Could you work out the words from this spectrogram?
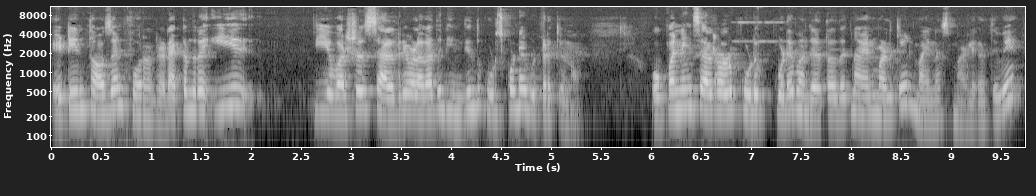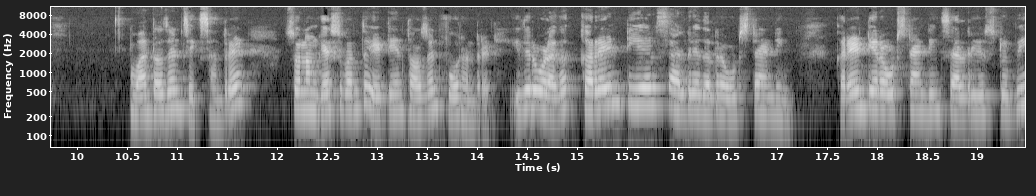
ಏಯ್ಟೀನ್ ತೌಸಂಡ್ ಫೋರ್ ಹಂಡ್ರೆಡ್ ಯಾಕಂದ್ರೆ ಈ ಈ ವರ್ಷದ ಸ್ಯಾಲ್ರಿ ಒಳಗೆ ಅದನ್ನು ಹಿಂದಿಂದ ಕೂಡಿಸ್ಕೊಂಡೇ ಬಿಟ್ಟಿರ್ತೀವಿ ನಾವು. ಓಪನಿಂಗ್ ಸ್ಯಾಲ್ರಿ ಒಳಗೆ ಕೂಡ, ಕೂಡೇ ಬಂದಿರ್ತದೆ ಅದಕ್ಕೆ ನಾವು ಏನು ಮಾಡ್ತೀವಿ ಮೈನಸ್ ಮಾಡ್ಲಿಕತ್ತೀವಿ one thousand six hundred so ನಮ್ಗೆ ಎಷ್ಟು ಬಂತು? ಏಯ್ಟೀನ್ ತೌಸಂಡ್ ಫೋರ್ ಹಂಡ್ರೆಡ್ ಇದರೊಳಗೆ ಕರೆಂಟ್ ಇಯರ್ ಸ್ಯಾಲ್ರಿ ಅದಲ್ರಿ outstanding current year outstanding salary is to be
